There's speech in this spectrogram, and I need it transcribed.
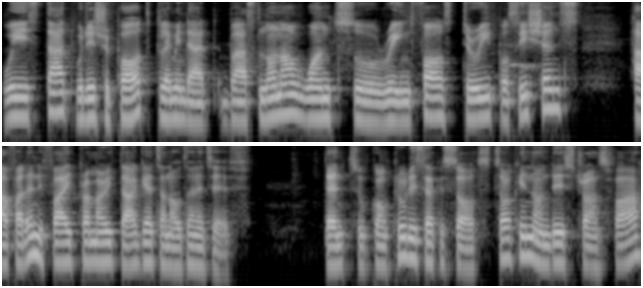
We start with this report claiming that Barcelona want to reinforce three positions, have identified primary targets and alternative. Then to conclude this episode, talking on this transfer,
